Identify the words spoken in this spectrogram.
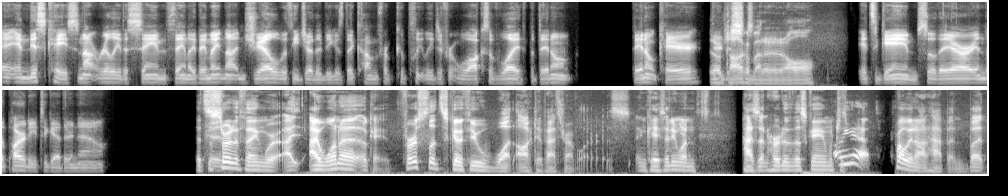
in this case not really the same thing like they might not gel with each other because they come from completely different walks of life but they don't they don't care They don't talk about it at all. It's a game so they are in the party together now It's the sort of thing where I, I want to. Okay, first let's go through what Octopath Traveler is, in case anyone hasn't heard of this game, which Oh is yeah. probably not happened, but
